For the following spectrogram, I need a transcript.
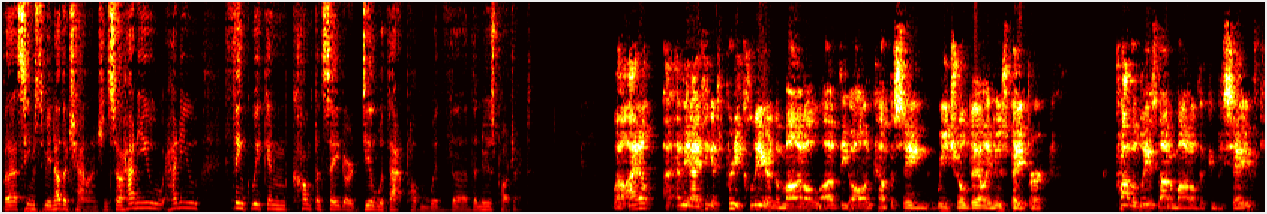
but that seems to be another challenge. And so, how do you how do you think we can compensate or deal with that problem with the, the news project? Well, I don't. I mean, I think it's pretty clear the model of the all-encompassing regional daily newspaper probably is not a model that can be saved.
